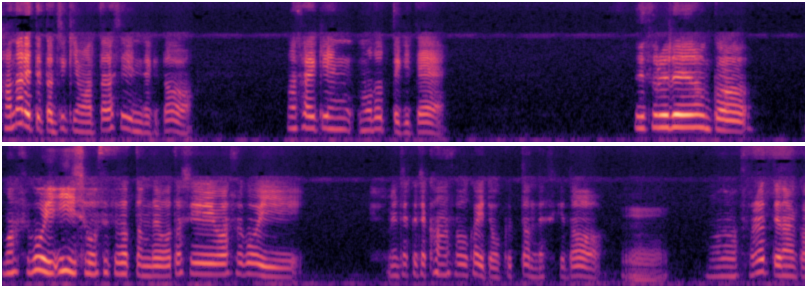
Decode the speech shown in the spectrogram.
離れてた時期もあったらしいんだけど、まあ最近戻ってきて、で、それでなんか、まあすごいいい小説だったんで、私はすごい、めちゃくちゃ感想を書いて送ったんですけど、うん。もそれってなんか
